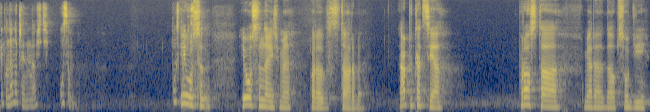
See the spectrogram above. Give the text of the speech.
Wykonano czynność. Usuń. Pusta I, usun- I usunęliśmy z torby. Aplikacja prosta, w miarę do obsługi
